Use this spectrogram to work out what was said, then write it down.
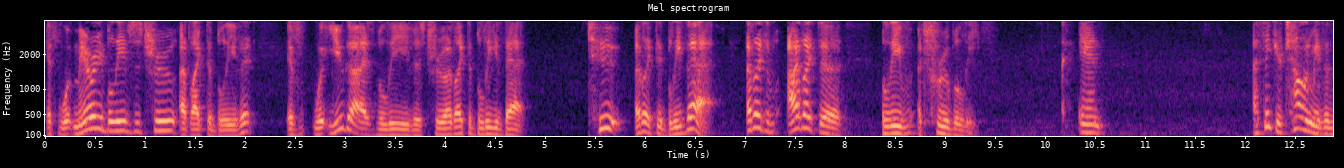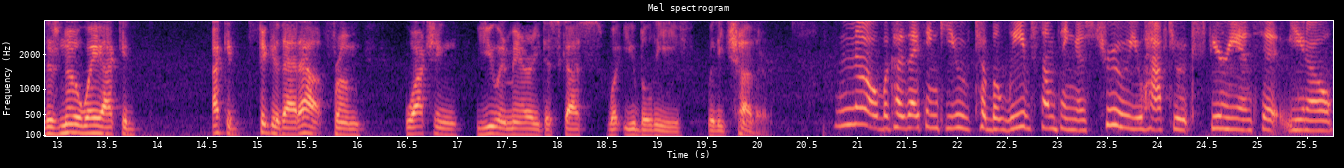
if what Mary believes is true, I'd like to believe it. If what you guys believe is true, I'd like to believe that too. I'd like to believe that. I'd like to. I'd like to believe a true belief. And I think you're telling me that there's no way I could, I could figure that out from watching you and Mary discuss what you believe with each other. No, because I think you to believe something is true, you have to experience it, you know,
